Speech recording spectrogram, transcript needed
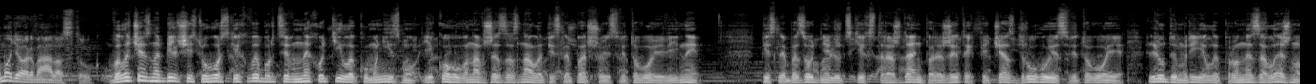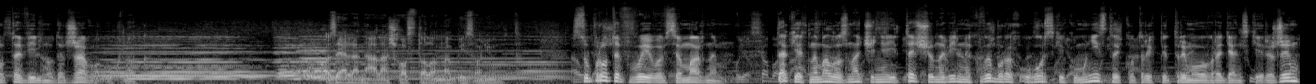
magyar választók Величезна більшість угорських виборців не хотіла комунізму, якого вона вже зазнала після Першої світової війни. Після безодні людських страждань, пережитих під час Другої світової, люди мріяли про незалежну та вільну державу. Супротив виявився марним. Так як не мало значення і те, що на вільних виборах угорські комуністи, котрих підтримував радянський режим,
